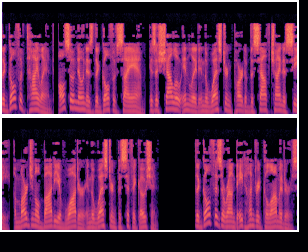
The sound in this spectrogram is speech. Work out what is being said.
The Gulf of Thailand, also known as the Gulf of Siam, is a shallow inlet in the western part of the South China Sea, a marginal body of water in the western Pacific Ocean. The Gulf is around 800 kilometers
